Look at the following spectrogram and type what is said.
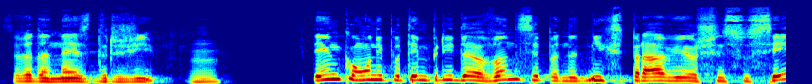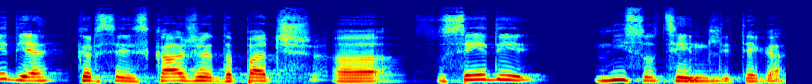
seveda ne zdrži. Mm. V tem, ko oni potem pridejo ven, se pa nad njih spravijo še sosedje, ker se izkaže, da pač uh, sosedi niso cenili tega,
